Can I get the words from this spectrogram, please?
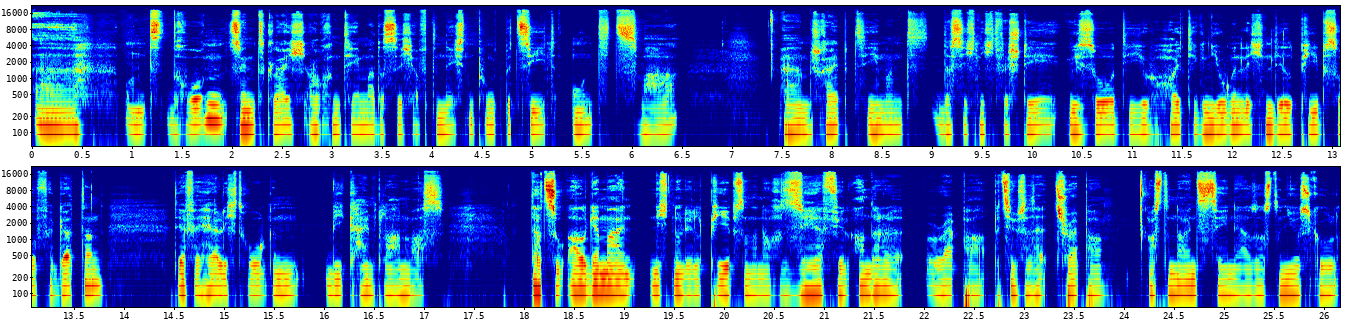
Äh, und Drogen sind gleich auch ein Thema, das sich auf den nächsten Punkt bezieht. Und zwar ähm, schreibt jemand, dass ich nicht verstehe, wieso die heutigen Jugendlichen Lil Peep so vergöttern. Der verherrlicht Drogen wie kein Plan was. Dazu allgemein nicht nur Lil Peep, sondern auch sehr viel andere Rapper bzw. Trapper aus der neuen Szene, also aus der New School.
